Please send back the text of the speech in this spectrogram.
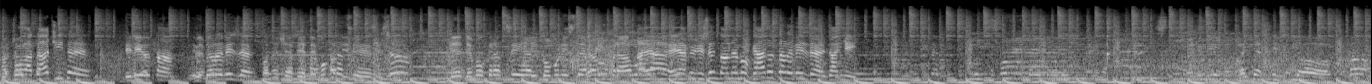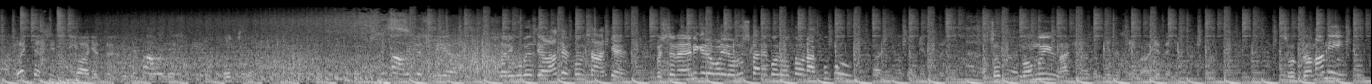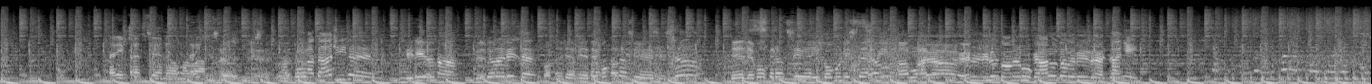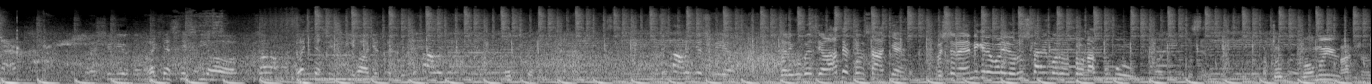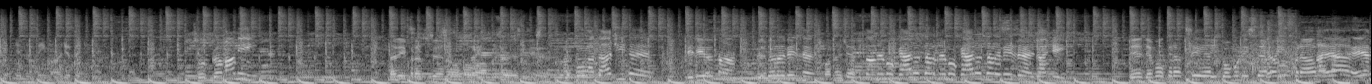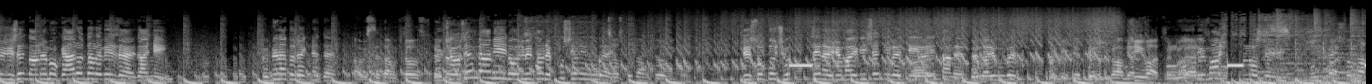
A co natáčíte? Idiota, do televize. Pane šéf, je demokracie. Co? Je demokracie i komunisté mají právo A já, na... jakože jsem tam nemohl já do televize, za ní. Leďte si svýho, leďte si jděte. Máte svýho. Co tady vůbec děláte v tom státě? Vy jste neemigrovali do Ruska nebo do toho na Kubu? To mě nezajímá. A co, no můj, Máš vámi? Tady pracujeme, omlouvám se. A to natáčíte, idiota, do televize. Protože je demokracie, co? Je demokracie, i komunisté mají právo. A já, že to nemohu já do televize, za ní. Leďte si svýho, leďte si svýho, jděte. Máte svýho. Co tady vůbec děláte v tom státě? Vy jste neemigrovali do Ruska nebo do toho na Kubu? A to, no můj, Máš na to mě nezajímá, jděte někam. co s vámi? Tady pracujeme, omlouvám se. A to natáčíte, idiota, do televize. Protože to nemohu já do, tele- nemohu já do televize, za ní. Je demokracie komunisté mají právo A já, že jsem tam nemohl já do televize, za ní. Co mi na to řeknete? A vy jste tam chtěl... No čeho jsem tam jít, oni mi to nepustili vůbec. Co jste tam chtěl říkat? Ty jsou to čurci, ne, že mají vysvětlivětý elitane, to tady vůbec... Přívat, No, ty máš no ty. Máš to na...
